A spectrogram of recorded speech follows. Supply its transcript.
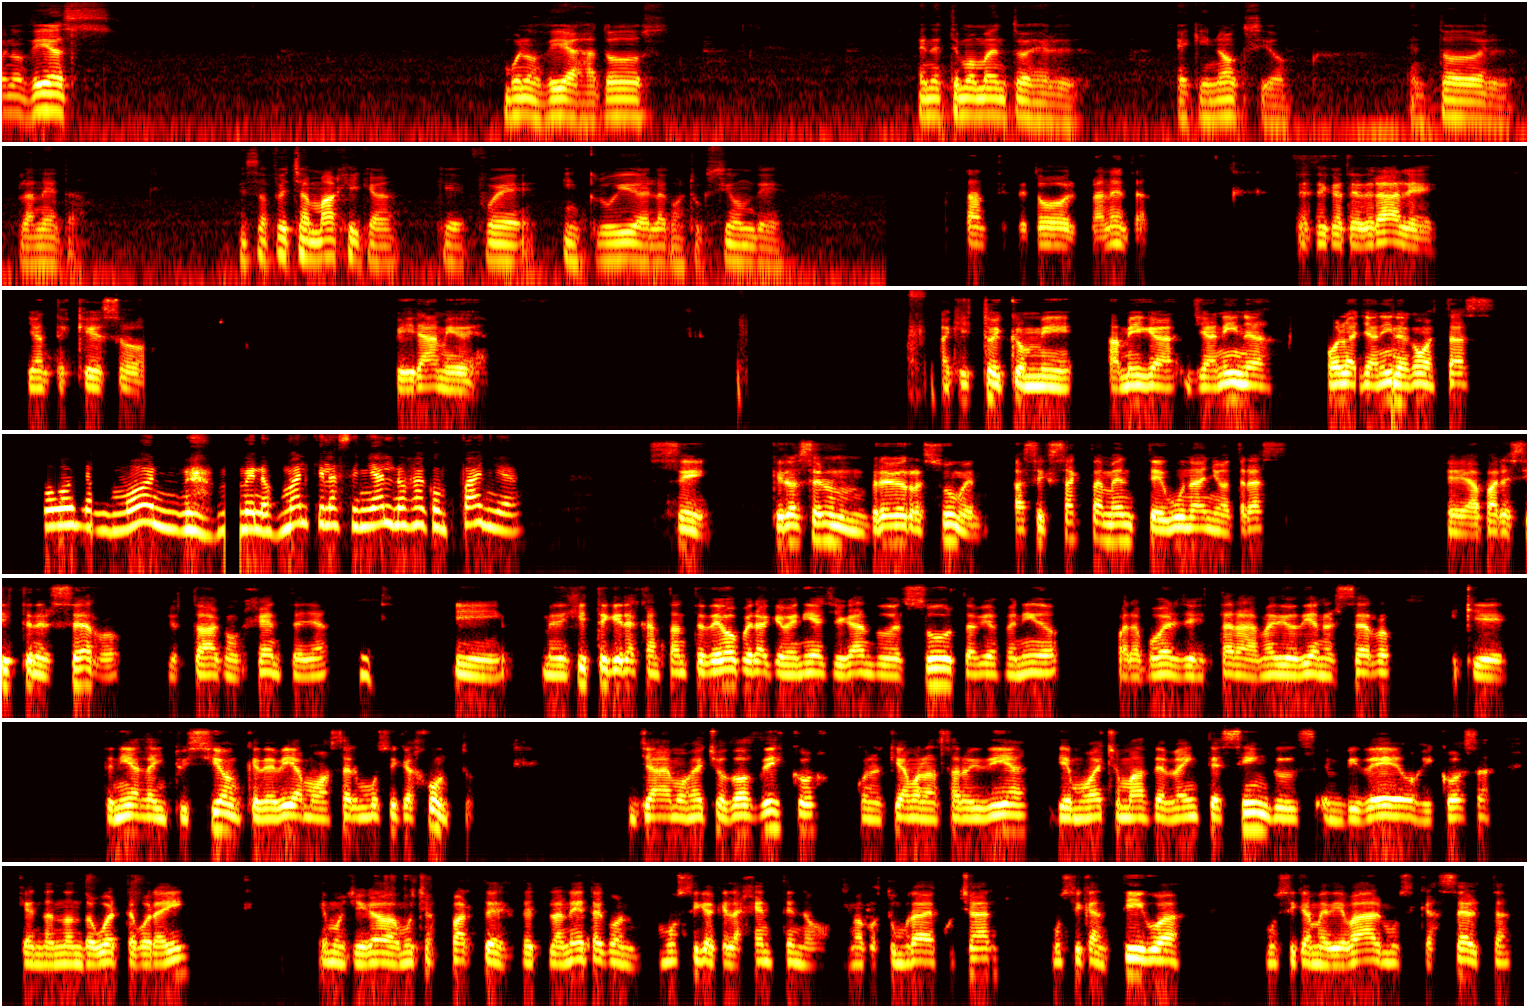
Buenos días. Buenos días a todos. En este momento es el equinoccio en todo el planeta. Esa fecha mágica que fue incluida en la construcción de de todo el planeta, desde catedrales y antes que eso pirámides. Aquí estoy con mi amiga Janina. Hola Janina, ¿cómo estás? Hola, Ramón. Menos mal que la señal nos acompaña. Sí, quiero hacer un breve resumen. Hace exactamente un año atrás eh, apareciste en el cerro, yo estaba con gente allá, y me dijiste que eras cantante de ópera, que venías llegando del sur, te habías venido para poder estar a mediodía en el cerro y que tenías la intuición que debíamos hacer música juntos. Ya hemos hecho dos discos con el que vamos a lanzar hoy día y hemos hecho más de 20 singles en videos y cosas que andan dando vuelta por ahí. Hemos llegado a muchas partes del planeta con música que la gente no, no acostumbraba a escuchar, música antigua, música medieval, música celta,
